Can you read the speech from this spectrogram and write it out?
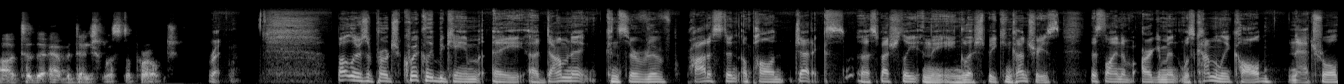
uh, to the evidentialist approach. Right. Butler's approach quickly became a, a, dominant conservative Protestant apologetics, especially in the English speaking countries. This line of argument was commonly called natural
